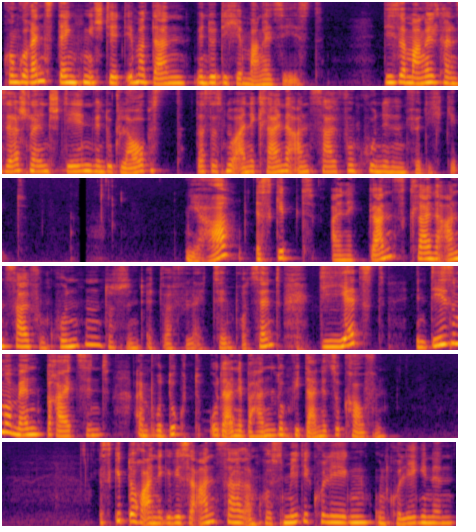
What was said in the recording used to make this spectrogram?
Konkurrenzdenken entsteht immer dann, wenn du dich im Mangel siehst. Dieser Mangel kann sehr schnell entstehen, wenn du glaubst, dass es nur eine kleine Anzahl von Kundinnen für dich gibt. Ja, es gibt eine ganz kleine Anzahl von Kunden, das sind etwa vielleicht 10 Prozent, die jetzt in diesem Moment bereit sind, ein Produkt oder eine Behandlung wie deine zu kaufen. Es gibt auch eine gewisse Anzahl an Kosmetikkollegen und Kolleginnen,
